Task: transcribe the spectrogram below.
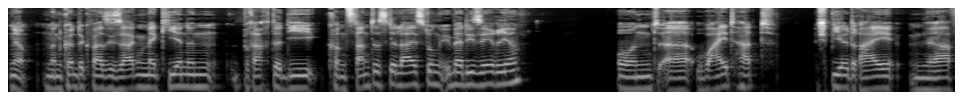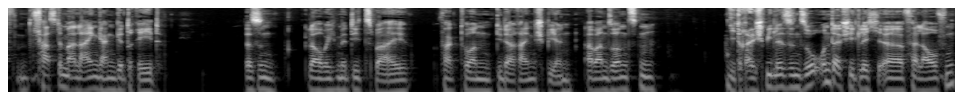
Ja, man könnte quasi sagen, McKiernan brachte die konstanteste Leistung über die Serie. Und äh, White hat Spiel 3 ja, fast im Alleingang gedreht. Das sind, glaube ich, mit die zwei Faktoren, die da reinspielen. Aber ansonsten, die drei Spiele sind so unterschiedlich äh, verlaufen.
